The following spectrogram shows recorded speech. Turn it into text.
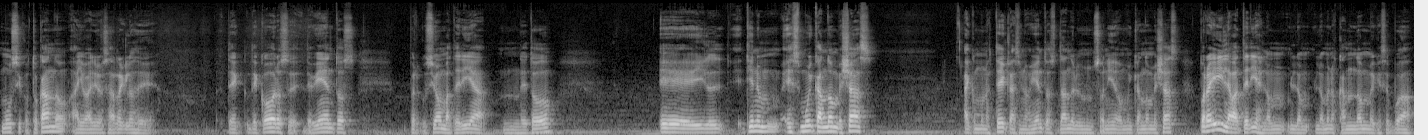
músicos tocando, hay varios arreglos de, de, coros, de, vientos, percusión, batería, mm, de todo. Eh, y tiene es muy candombe jazz. Hay como unas teclas y unos vientos dándole un sonido muy candombe jazz. Por ahí la batería es lo, menos candombe que se pueda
